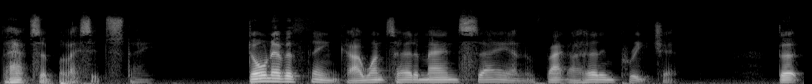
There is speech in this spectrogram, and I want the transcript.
That's a blessed state. Don't ever think, I once heard a man say, and in fact I heard him preach it, that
